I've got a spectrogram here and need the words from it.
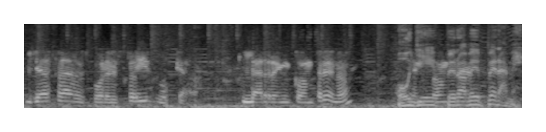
pues, ya sabes, por el Facebook, cabrón, la reencontré, ¿no? Oye, Entonces- pero a ver, espérame.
